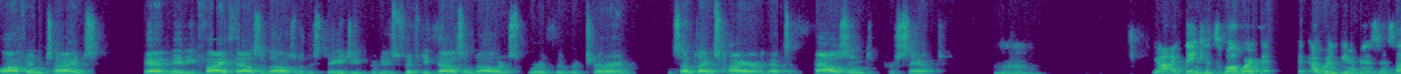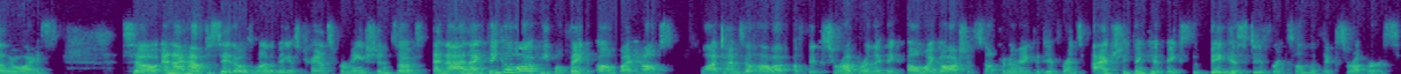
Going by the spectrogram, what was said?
oftentimes had maybe five thousand dollars worth of staging produce fifty thousand dollars worth of return, and sometimes higher. That's a thousand percent. Mm-hmm. Yeah, I think it's well worth it. I wouldn't be in business otherwise. So, and I have to say that was one of the biggest transformations. I was, and and I think a lot of people think, oh, my house a lot of times they'll have a, a fixer upper and they think, oh my gosh, it's not going to make a difference. I actually think it makes the biggest difference on the fixer uppers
